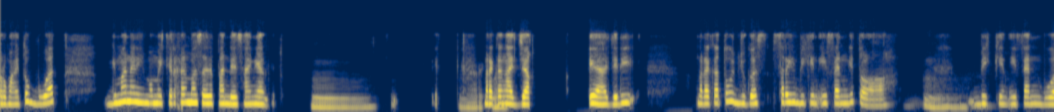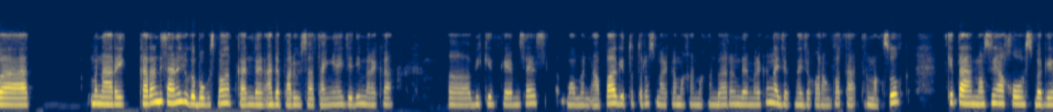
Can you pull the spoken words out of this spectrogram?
rumah itu buat gimana nih memikirkan masa depan desanya gitu Hmm. Menarik mereka banget. ngajak ya jadi mereka tuh juga sering bikin event gitu loh Hmm. bikin event buat menarik karena di sana juga bagus banget kan dan ada pariwisatanya jadi mereka eh, bikin kayak misalnya momen apa gitu terus mereka makan-makan bareng dan mereka ngajak-ngajak orang kota termasuk kita maksudnya aku sebagai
